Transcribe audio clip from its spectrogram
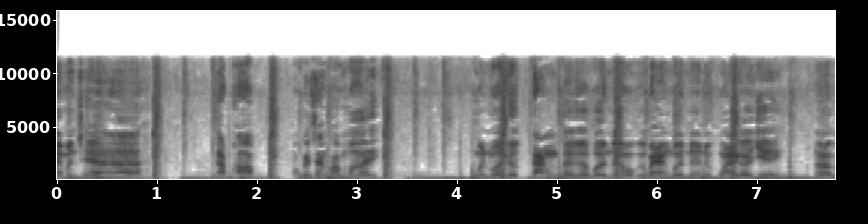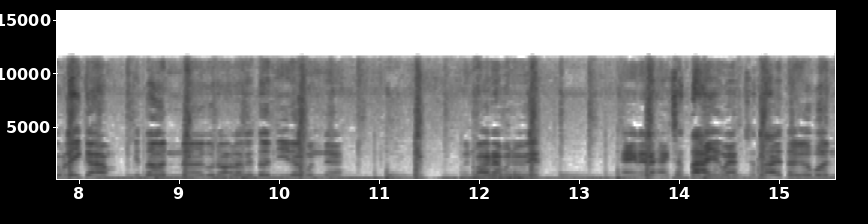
nay mình sẽ à, tập hợp một cái sản phẩm mới. Mình mới được tặng từ ở bên à, một người bạn bên à, nước ngoài gửi về. Nó là cái playcam cái tên của nó là cái tên gì đó mình mình mở ra mình mới biết. Hàng này là hàng sách tay các bạn. Sách tay từ ở bên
